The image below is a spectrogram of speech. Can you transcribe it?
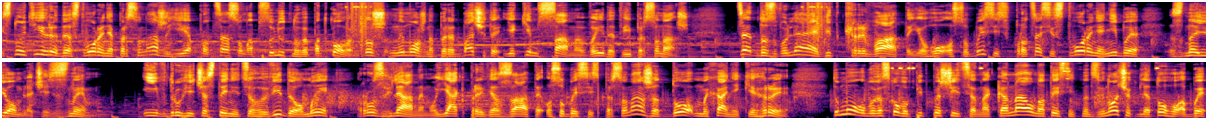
Існують ігри, де створення персонажа є процесом абсолютно випадковим, тож не можна передбачити, яким саме вийде твій персонаж. Це дозволяє відкривати його особистість в процесі створення, ніби знайомлячись з ним. І в другій частині цього відео ми розглянемо, як прив'язати особистість персонажа до механіки гри. Тому обов'язково підпишіться на канал, натисніть на дзвіночок для того, аби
